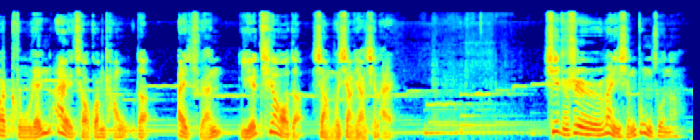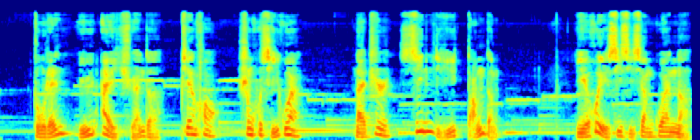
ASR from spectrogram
而主人爱跳广场舞的爱犬也跳得像模像样起来。岂止是外形动作呢？主人与爱犬的偏好、生活习惯，乃至心理等等，也会息息相关呢。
